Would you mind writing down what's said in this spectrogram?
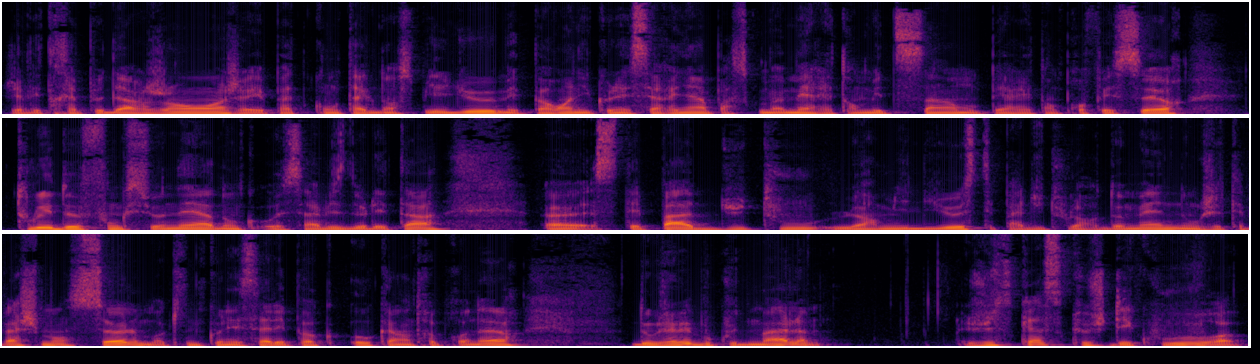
J'avais très peu d'argent, j'avais pas de contact dans ce milieu, mes parents n'y connaissaient rien parce que ma mère étant médecin, mon père étant professeur, tous les deux fonctionnaires donc au service de l'État. Euh, c'était pas du tout leur milieu, c'était pas du tout leur domaine. Donc j'étais vachement seul, moi qui ne connaissais à l'époque aucun entrepreneur. Donc j'avais beaucoup de mal jusqu'à ce que je découvre,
